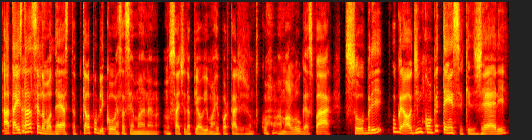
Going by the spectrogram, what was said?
A Thaís está sendo modesta, porque ela publicou essa semana no site da Piauí uma reportagem junto com a Malu Gaspar sobre o grau de incompetência que gere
